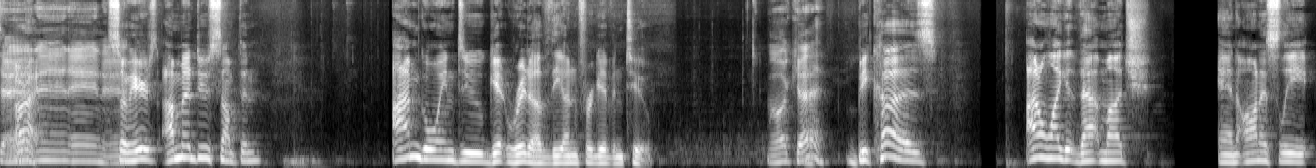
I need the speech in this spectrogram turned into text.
right. so here's I'm going to do something. I'm going to get rid of the Unforgiven 2. okay. because I don't like it that much. And honestly,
